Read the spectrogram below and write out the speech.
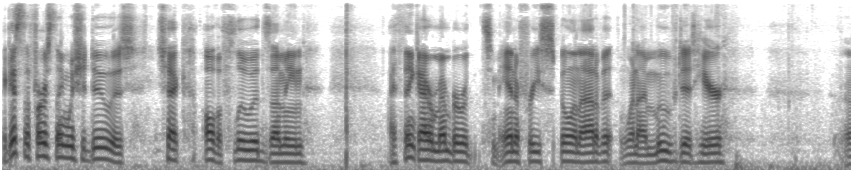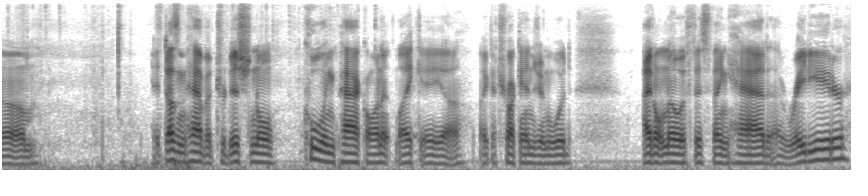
I guess the first thing we should do is check all the fluids. I mean, I think I remember some antifreeze spilling out of it when I moved it here. Um, it doesn't have a traditional cooling pack on it like a uh, like a truck engine would. I don't know if this thing had a radiator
